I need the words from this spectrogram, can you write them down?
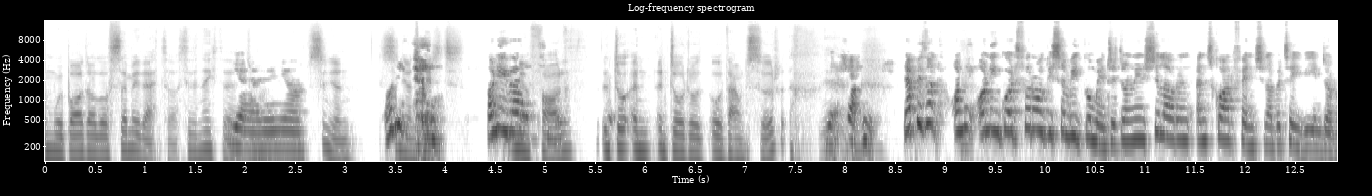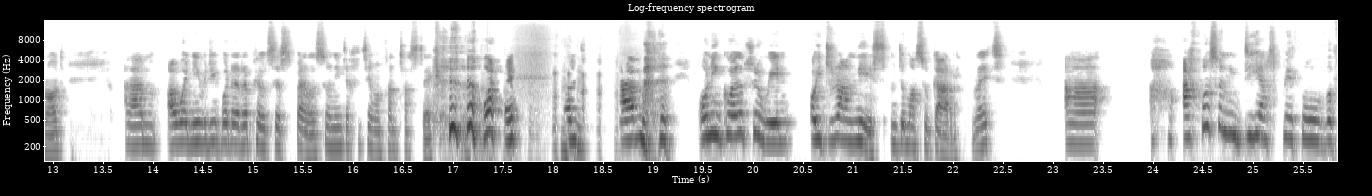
ymwybodol o symud eto. Sydd yn eitha? Ie, yn union. Swnio'n, swnio'n O'n i fel... ffordd do, yn, yn dod o, o ddawnswr. Yeah. Na beth, o'n i'n gwerthfawrogi symud fyd gwmynt, o'n i'n eisiau lawr yn, yn sgwar ffench yn Aberteifi un dyrnod, um, a wen i wedi bod ar y pils ar spel, so o'n i'n dechrau teimlo'n ffantastig. um, o'n i'n gweld rhywun oedrannus yn dymas o gar, right? A achos o'n i'n deall beth oedd y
